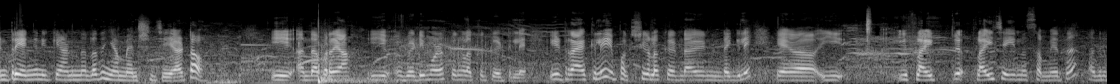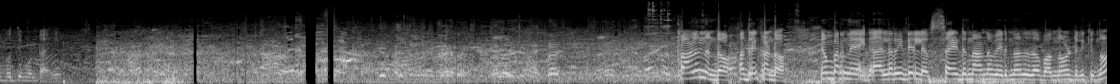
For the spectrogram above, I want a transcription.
എൻട്രി എങ്ങനെയൊക്കെയാണെന്നുള്ളത് ഞാൻ മെൻഷൻ ചെയ്യാം കേട്ടോ ഈ എന്താ പറയുക ഈ വെടിമുഴക്കങ്ങളൊക്കെ കേട്ടില്ലേ? ഈ ട്രാക്കിൽ ഈ പക്ഷികളൊക്കെ ഉണ്ടായിട്ടുണ്ടെങ്കിൽ ഈ ഈ ഫ്ലൈറ്റ് ഫ്ലൈ ചെയ്യുന്ന സമയത്ത് അതിന് ബുദ്ധിമുട്ടായി. കാണുന്നുണ്ടോ? അതേ കണ്ടോ? ഞാൻ പറഞ്ഞേ ഗാലറിയുടെ ലെഫ്റ്റ് സൈഡിൽ നിന്നാണ് വരുന്നത് ഇതാ വന്നുകൊണ്ടിരിക്കുന്നു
